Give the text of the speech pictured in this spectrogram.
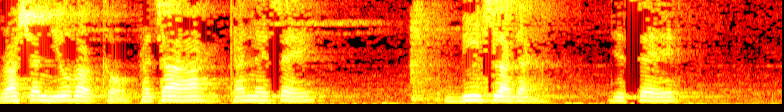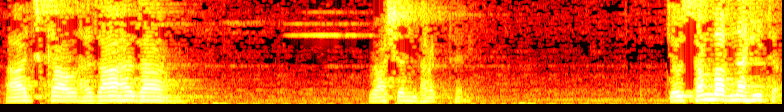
रोशन युवक को प्रचार करने से बीज लगाया जिससे आजकल हज़ार हज़ार रोशन भक्त है जो संभव नहीं था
